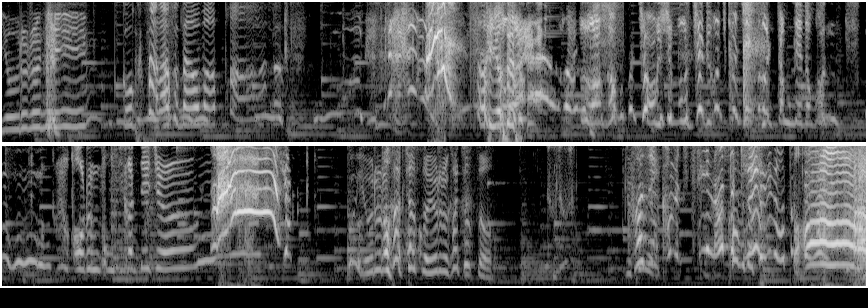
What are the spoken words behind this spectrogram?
요루루님 꼭 살아서 나오면 아파. 아 요루. 아까부터 정신 못 차리고 그저 설정내더군 얼음 공기가 되죠 요루루 갇혔어 요루루 갇혔어. 그 와중에 컴퓨터 틀리면 컴퓨터 어떡해? 틀리면 어떡해? 어. 와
